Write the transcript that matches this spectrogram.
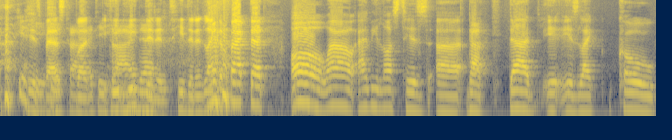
his He best, tried, but he he, he, tried, yeah. didn't. He didn't. Like the fact that, oh wow, Abby lost his uh, that dad i- is like co.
